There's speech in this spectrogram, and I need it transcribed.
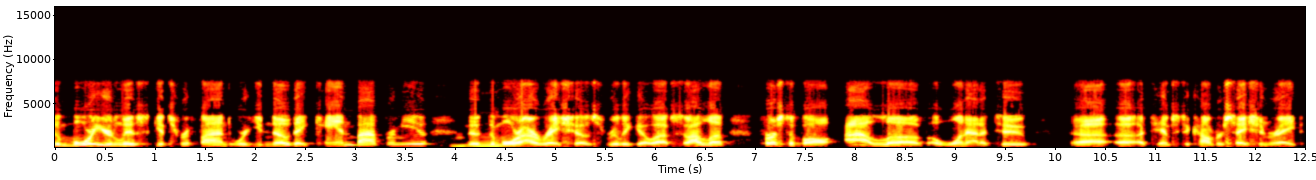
the more your list gets refined where you know they can buy from you, mm-hmm. the, the mm-hmm. more our ratios really go up. So I love, first of all, I love a one out of two uh, uh, attempts to conversation rate.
